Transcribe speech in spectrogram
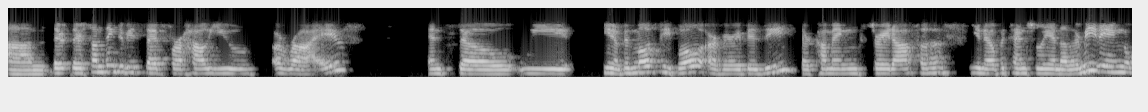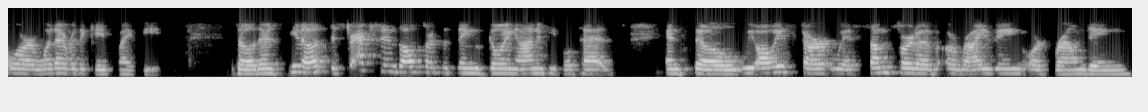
um, there, there's something to be said for how you arrive. And so we, you know, because most people are very busy, they're coming straight off of, you know, potentially another meeting or whatever the case might be. So there's, you know, distractions, all sorts of things going on in people's heads. And so we always start with some sort of arising or grounding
